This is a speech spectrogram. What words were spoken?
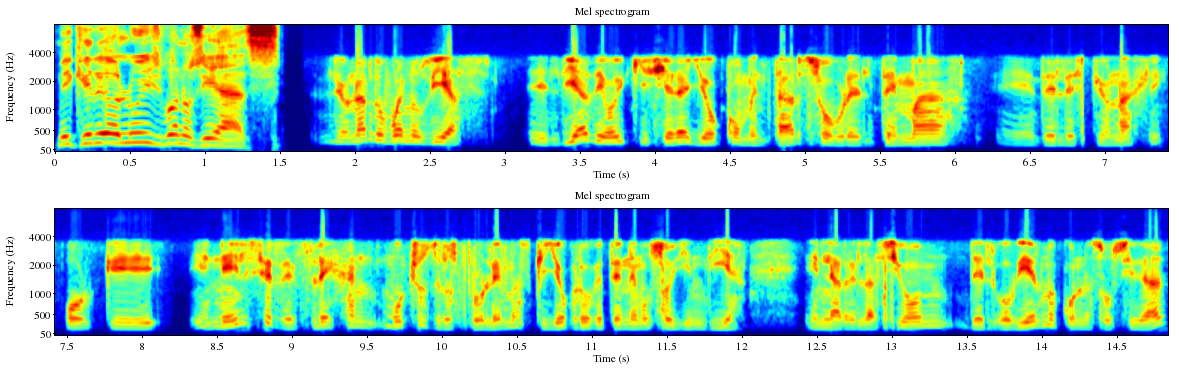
Mi querido Luis, buenos días. Leonardo, buenos días. El día de hoy quisiera yo comentar sobre el tema eh, del espionaje, porque en él se reflejan muchos de los problemas que yo creo que tenemos hoy en día en la relación del gobierno con la sociedad,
